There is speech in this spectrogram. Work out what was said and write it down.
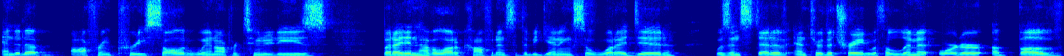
ended up offering pretty solid win opportunities, but I didn't have a lot of confidence at the beginning. So what I did was instead of enter the trade with a limit order above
